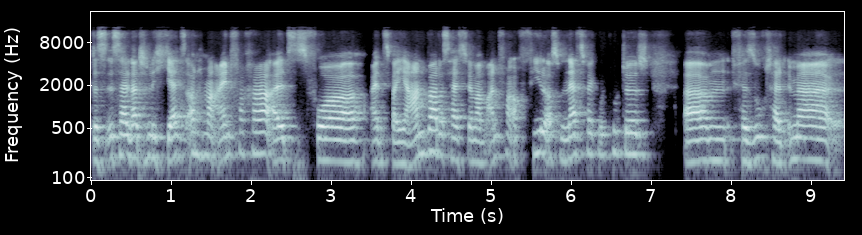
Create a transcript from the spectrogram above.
Das ist halt natürlich jetzt auch nochmal einfacher, als es vor ein, zwei Jahren war. Das heißt, wir haben am Anfang auch viel aus dem Netzwerk recruited, ähm, versucht halt immer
